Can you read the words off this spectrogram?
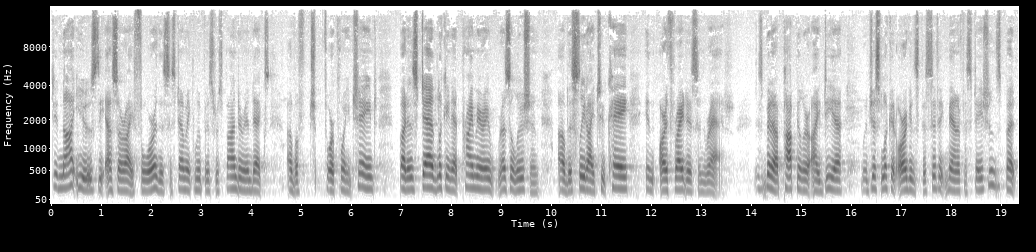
did not use the SRI 4, the Systemic Lupus Responder Index of a four point change, but instead looking at primary resolution of the SLEDAI-2K in arthritis and rash. This has been a popular idea. We'll just look at organ specific manifestations, but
